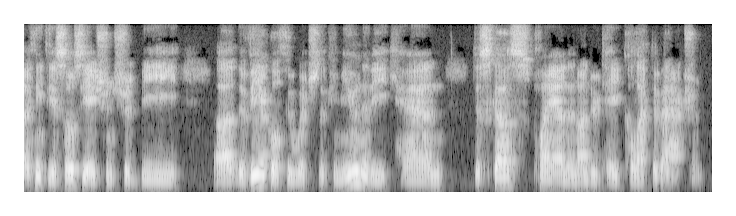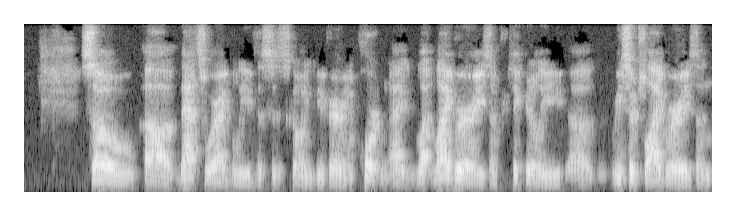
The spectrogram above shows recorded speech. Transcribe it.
I think the association should be uh, the vehicle through which the community can discuss, plan, and undertake collective action. So uh, that's where I believe this is going to be very important. I, li libraries, and particularly uh, research libraries and,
